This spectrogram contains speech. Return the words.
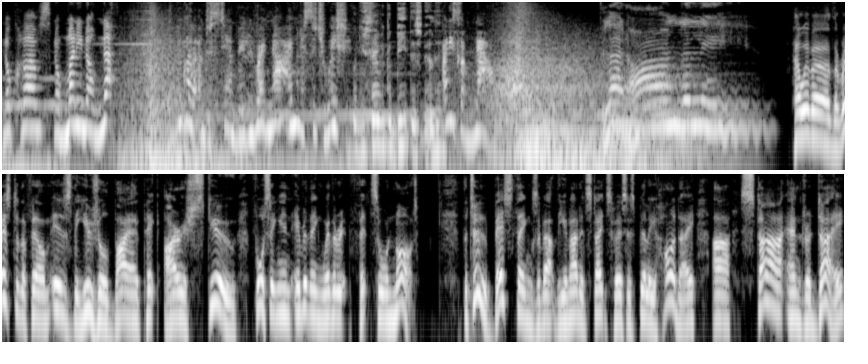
No clubs, no money, no nothing. You gotta understand, baby. Right now, I'm in a situation. But you said we could beat this, Billie. I need some now. Blood on the leaves. However, the rest of the film is the usual biopic Irish stew, forcing in everything whether it fits or not. The two best things about the United States versus Billie Holiday are star Andra Day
